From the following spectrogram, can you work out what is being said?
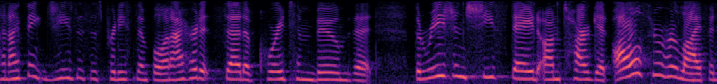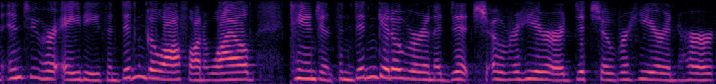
and I think Jesus is pretty simple. And I heard it said of Corrie ten Boom that the reason she stayed on target all through her life and into her 80s and didn't go off on wild tangents and didn't get over in a ditch over here or a ditch over here in her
